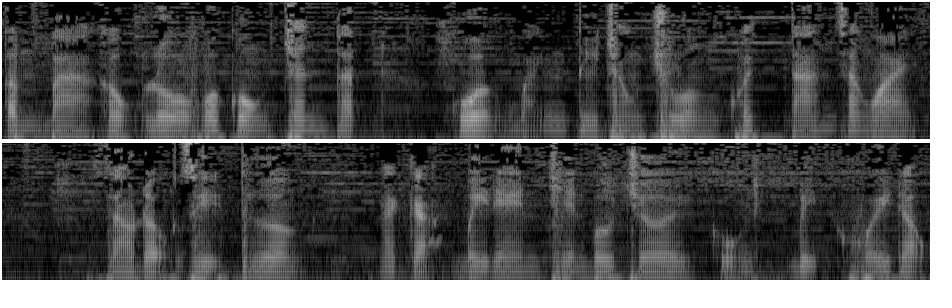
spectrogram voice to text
âm bà khổng lồ vô cùng chân thật, cuồng mãnh từ trong chuông khuếch tán ra ngoài, dao động dị thường, ngay cả mây đen trên bầu trời cũng bị khuấy động,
